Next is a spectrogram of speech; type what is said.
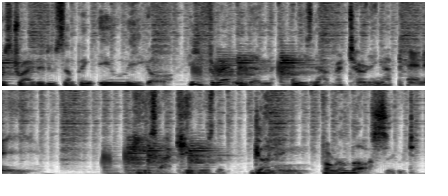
was trying to do something illegal. He threatened him, and he's not returning a penny. He's accused of gunning for a lawsuit.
